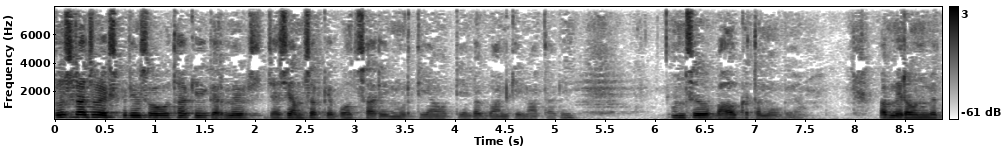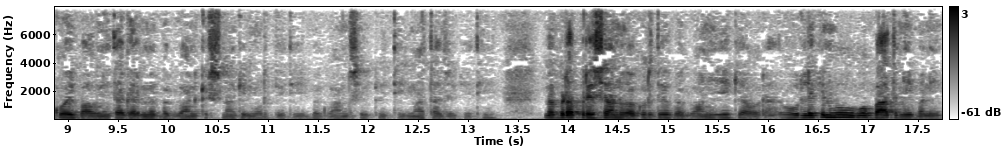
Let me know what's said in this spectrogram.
दूसरा जो एक्सपीरियंस वो था कि घर में जैसे हम सब के बहुत सारी मूर्तियाँ होती हैं भगवान की, माता की, उनसे वो भाव खत्म हो गया। अब मेरा उनमें कोई भाव नहीं था। घर में भगवान कृष्णा की मूर्ति थी, भगवान शिव की थी, माता जी की थी। मैं बड़ा परेशान हुआ, गुरुदेव भगवान, ये क्या हो रहा है? और लेकिन वो वो बात नहीं बनी।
